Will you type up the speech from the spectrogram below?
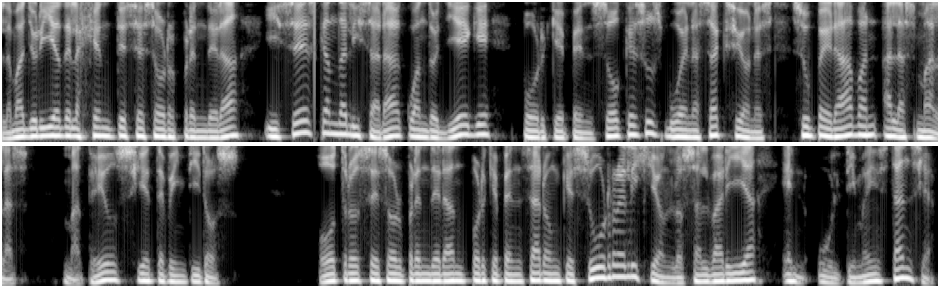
la mayoría de la gente se sorprenderá y se escandalizará cuando llegue porque pensó que sus buenas acciones superaban a las malas. Mateo 7:22. Otros se sorprenderán porque pensaron que su religión los salvaría en última instancia.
